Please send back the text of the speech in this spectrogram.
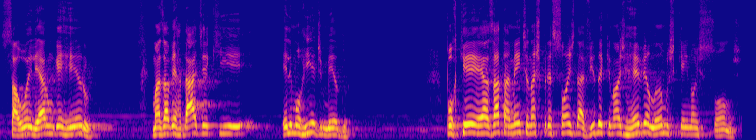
Saul ele era um guerreiro. Mas a verdade é que ele morria de medo. Porque é exatamente nas pressões da vida que nós revelamos quem nós somos.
